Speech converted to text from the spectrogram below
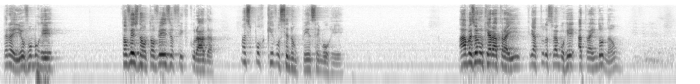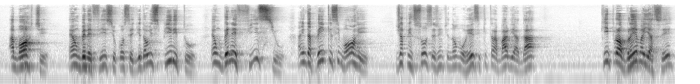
Espera aí, eu vou morrer. Talvez não, talvez eu fique curada. Mas por que você não pensa em morrer? Ah, mas eu não quero atrair. Criatura, você vai morrer atraindo ou não. A morte é um benefício concedido ao espírito. É um benefício. Ainda bem que se morre. Já pensou se a gente não morresse? Que trabalho ia dar? Que problema ia ser?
